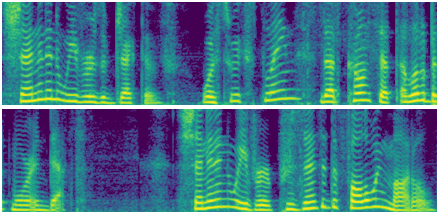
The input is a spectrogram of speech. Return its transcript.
Shannon and Weaver's objective was to explain that concept a little bit more in depth. Shannon and Weaver presented the following model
